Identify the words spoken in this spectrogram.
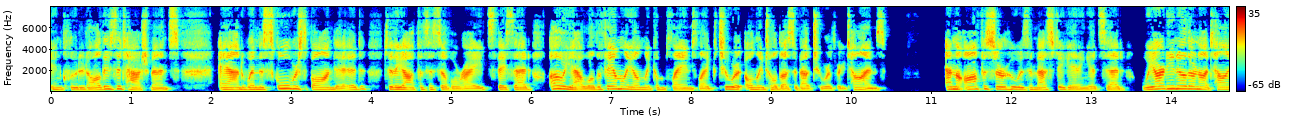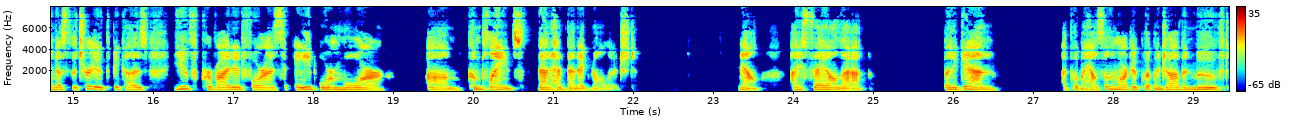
included all these attachments. And when the school responded to the Office of Civil Rights, they said, oh, yeah, well, the family only complained like two or only told us about two or three times. And the officer who was investigating it said, We already know they're not telling us the truth because you've provided for us eight or more um, complaints that had been acknowledged. Now, I say all that but again, I put my house on the market, quit my job, and moved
